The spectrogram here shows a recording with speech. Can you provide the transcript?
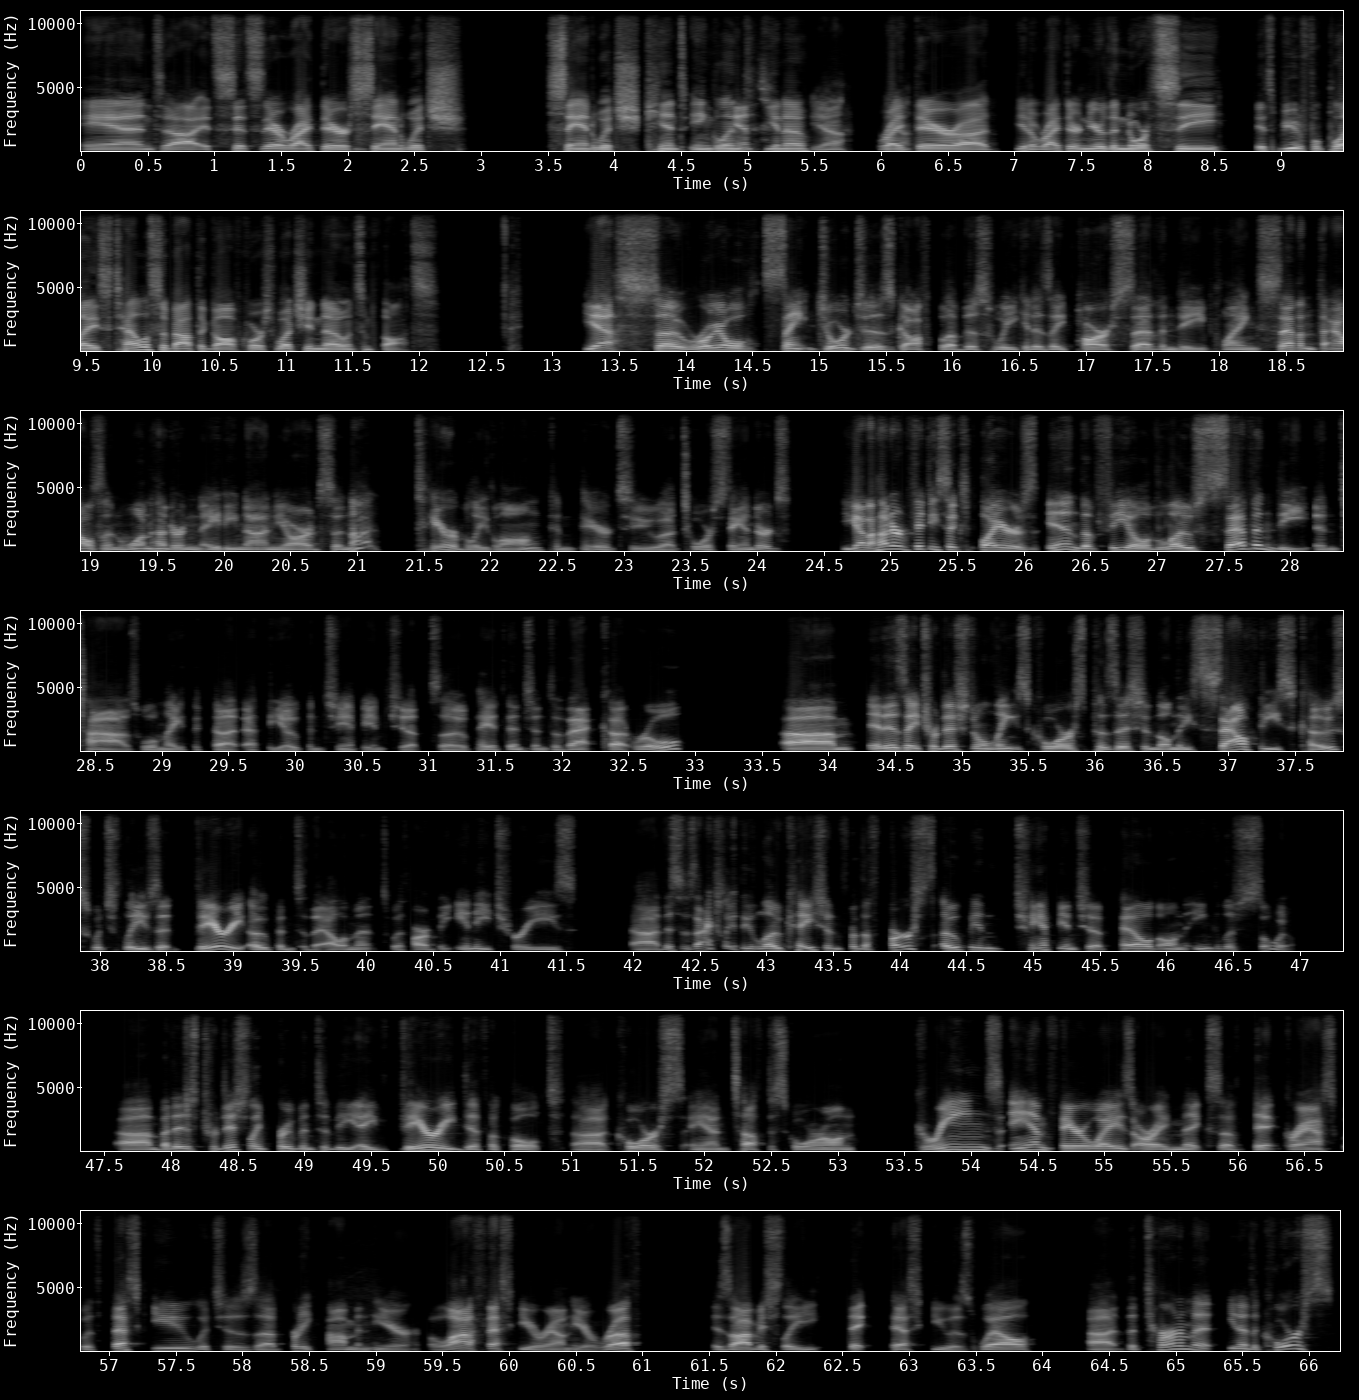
And uh, it sits there right there, Sandwich, Sandwich, Kent, England, Kent. you know? Yeah. right Yeah. there, uh, you know, right there near the North Sea. It's a beautiful place. Tell us about the golf course, what you know, and some thoughts. Yes. So Royal St. George's Golf Club this week. It is a par 70, playing 7,189 yards. So not terribly long compared to uh, tour standards. You got 156 players in the field. Low 70 in ties will make the cut at the Open Championship. So pay attention to that cut rule. Um, it is a traditional links course positioned on the southeast coast, which leaves it very open to the elements with hardly any trees. Uh, this is actually the location for the first Open Championship held on English soil. Um, but it is traditionally proven to be a very difficult uh, course and tough to score on. Greens and fairways are a mix of bent grass with fescue, which is uh, pretty common here. A lot of fescue around here. Rough is obviously thick fescue as well. Uh, the tournament, you know, the course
